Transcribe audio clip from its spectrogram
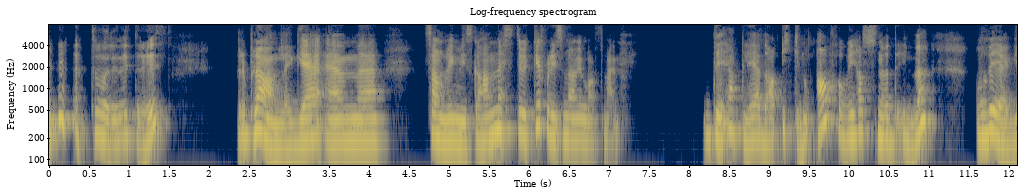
Torin Ytrehus, for å planlegge en uh, samling vi skal ha neste uke for de som er med mastermind. Det ble da ikke noe av, for vi har snødd inne, og VG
